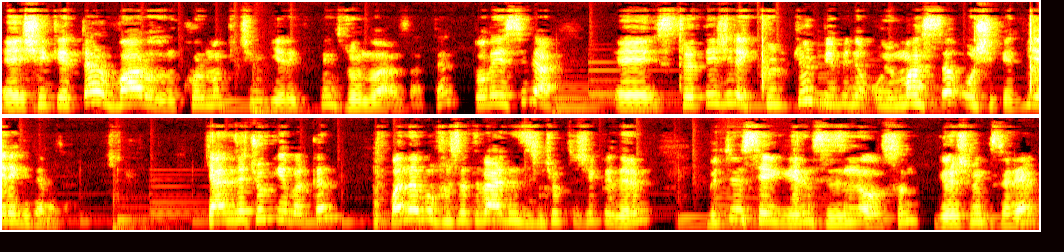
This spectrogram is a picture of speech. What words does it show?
e, şirketler var olun korumak için bir yere gitmek zorundalar zaten. Dolayısıyla e, stratejiyle kültür birbirine uymazsa o şirket bir yere gidemez. Kendinize çok iyi bakın. Bana bu fırsatı verdiğiniz için çok teşekkür ederim. Bütün sevgilerim sizinle olsun. Görüşmek üzere.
